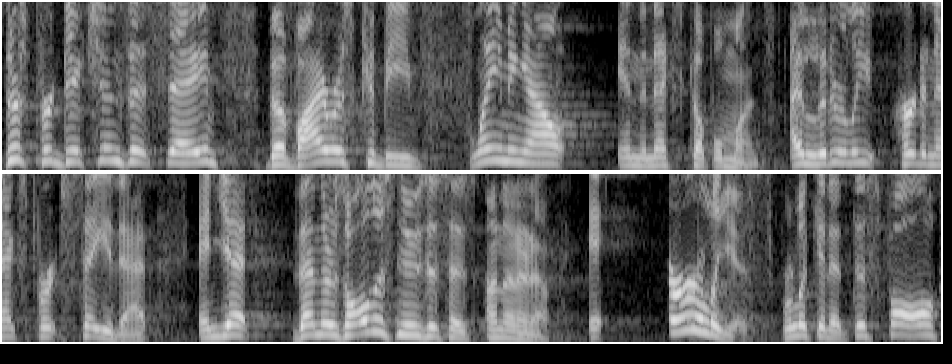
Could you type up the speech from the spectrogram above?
There's predictions that say the virus could be flaming out in the next couple months. I literally heard an expert say that, and yet then there's all this news that says, oh, no, no, no. It, earliest, we're looking at this fall,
